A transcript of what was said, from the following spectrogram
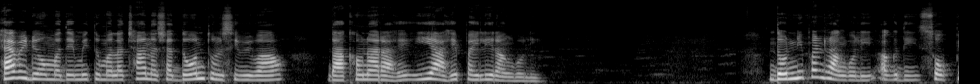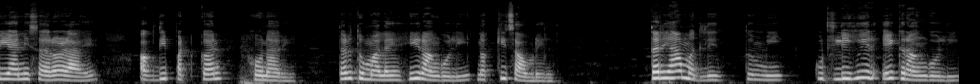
ह्या व्हिडिओमध्ये मी तुम्हाला छान अशा दोन तुलसी विवाह दाखवणार आहे ही आहे पहिली रांगोली. दोन्ही पण रांगोली अगदी सोपी आणि सरळ आहे अगदी पटकन होणारी तर तुम्हाला ही रांगोली नक्कीच आवडेल. तर ह्यामधली तुम्ही कुठलीही एक रांगोळी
